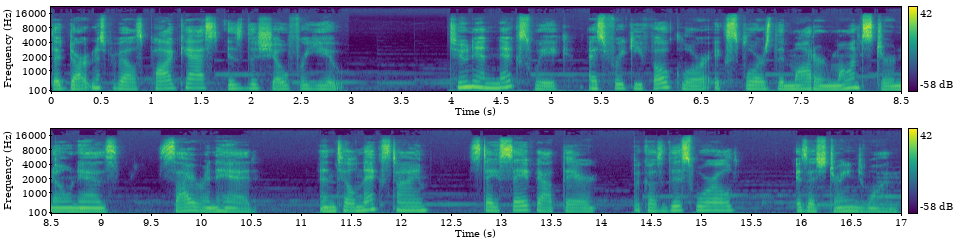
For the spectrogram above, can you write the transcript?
the Darkness Prevails podcast is the show for you. Tune in next week as Freaky Folklore explores the modern monster known as Siren Head. Until next time, stay safe out there because this world is a strange one.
